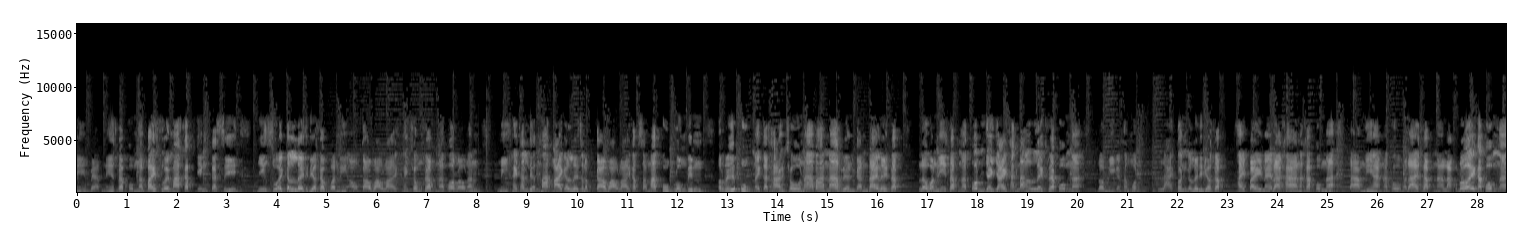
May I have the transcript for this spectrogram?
นี่แบบนี้ครับผมนะใบสวยมากครับ ยิ่งกระสียิ่งสวยกันเลยทีเดียวครับ วันนี้เอากาว่าวลายให้ชมครับนะเพราะเรานั้นมีให้ท่านเลือกมากมายกันเลยสำหรับกาว่าวลายครับ สามารถปลูกลงดิน หรือปลูกในกระถางโชว์หน้าบ้านหน้าเรือนกันได้เลยครับ แล้ววันนี้ครับนะต้นใหญ่ ๆ ทั้งนั้นเลยครับผมนะ เรามีกันทั้งหมดหลายต้นกันเลยทีเดียวครับ ให้ไปในราคานะครับ ผมนะ ตามนี้ฮะนะโทรมาได้ครับนะหลักร้อยครับผมนะ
